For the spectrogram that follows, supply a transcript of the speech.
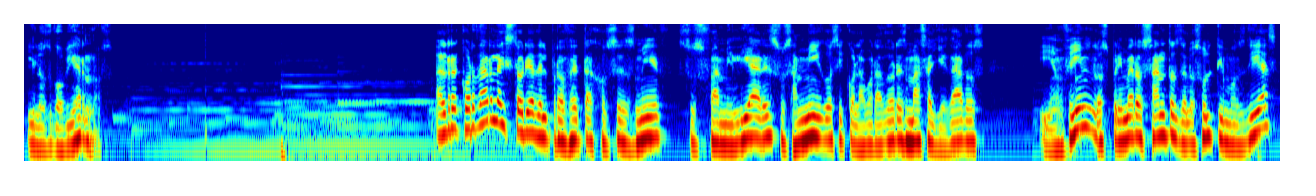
y los gobiernos. Al recordar la historia del profeta José Smith, sus familiares, sus amigos y colaboradores más allegados, y en fin, los primeros santos de los últimos días,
